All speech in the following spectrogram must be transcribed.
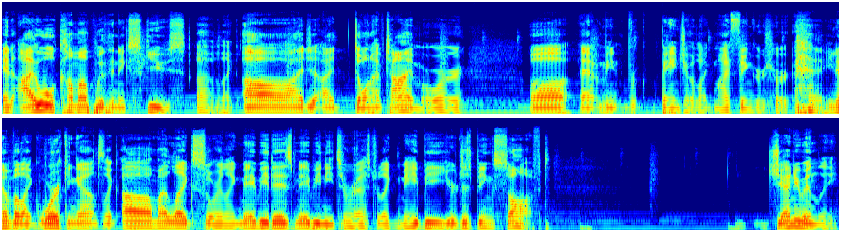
And i will come up with an excuse of like oh i, ju- I don't have time or uh i mean banjo like my fingers hurt you know but like working out it's like oh my legs sore and like maybe it is maybe you need to rest or like maybe you're just being soft. Genuinely.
